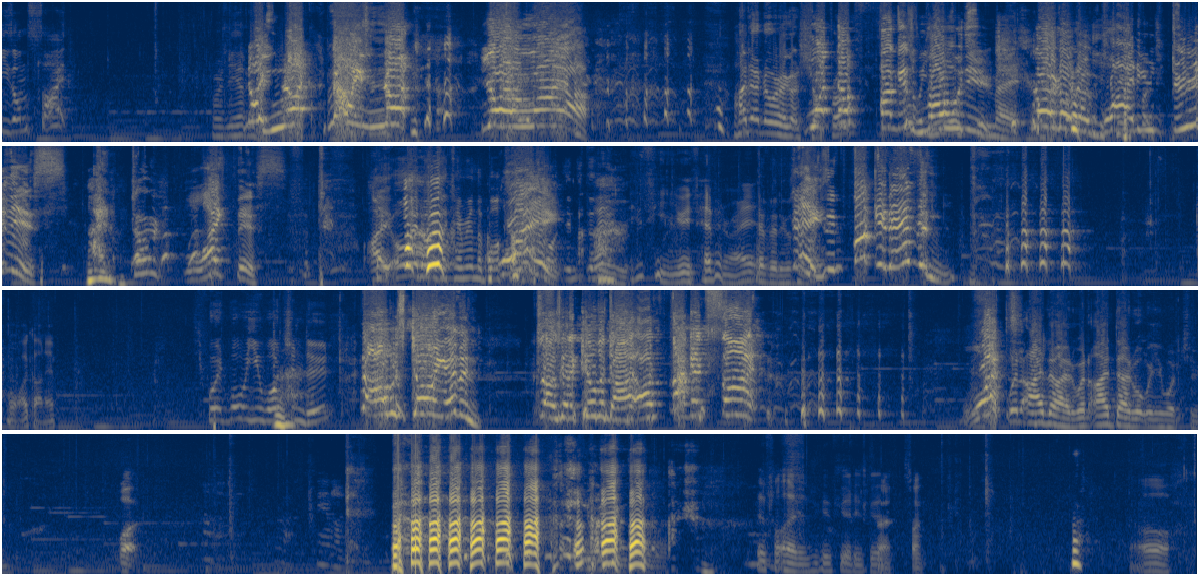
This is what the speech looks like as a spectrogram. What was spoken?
He's on site. Or is he having No, he's not! No, he's not! You're a liar! I don't know where I got shot What from. the fuck is What wrong with you? mate? No, no, no. What were you Why do you do this? I don't like this. I all I know is I came in the box and Why? got shot instantly. He's he? He's heaven, right? Heaven, he was Yeah, like- he's in fucking heaven. Oh, I got him. What, what were you watching, dude? No, I was going heaven. Because I was gonna kill the guy on fucking sight. What? When I died, when I died, what were you watching? What? It's fine. It's good. It's good. No, it's fine.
